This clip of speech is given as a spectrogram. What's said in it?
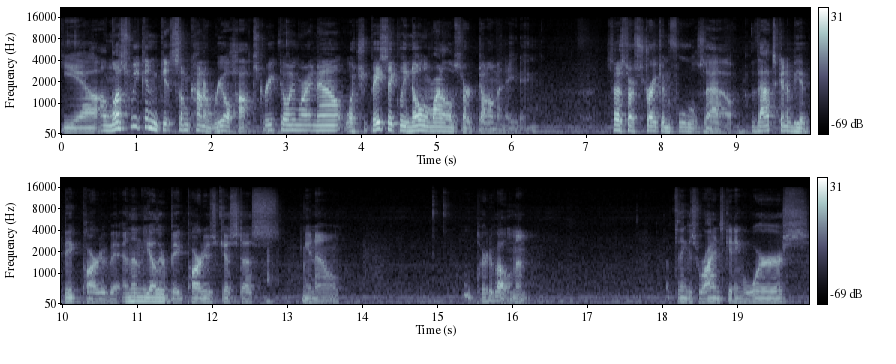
Yeah, unless we can get some kind of real hot streak going right now, which basically Nolan Ryan will start dominating. So I start striking fools out. That's going to be a big part of it. And then the other big part is just us, you know, player development. I think as Ryan's getting worse.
